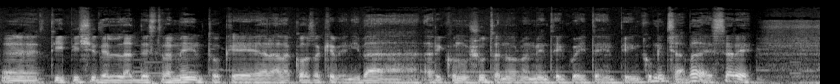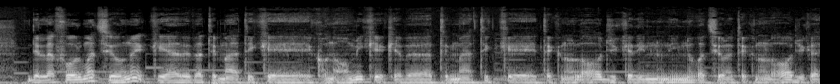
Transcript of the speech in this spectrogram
eh, tipici dell'addestramento, che era la cosa che veniva riconosciuta normalmente in quei tempi. Incominciava a essere della formazione che aveva tematiche economiche, che aveva tematiche tecnologiche, di innovazione tecnologica,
